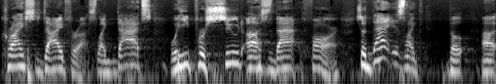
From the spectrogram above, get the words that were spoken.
Christ died for us. Like that's well, he pursued us that far. So that is like the, uh,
